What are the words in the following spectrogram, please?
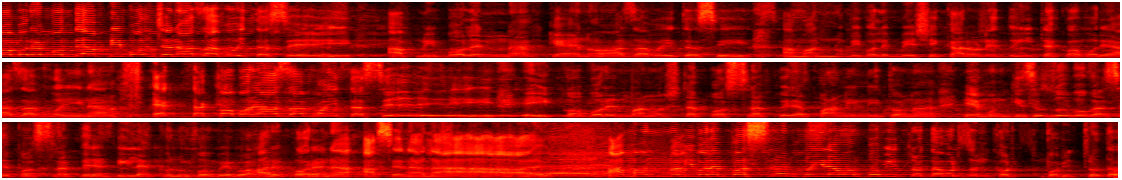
কবরের মধ্যে আপনি বলছেন আজাব হইতাছে আপনি বলেন, না, কেন আজাব হইতাছে? আমার নবী বলে, বেশি কারণে দুইটা কবরে আজাব হই না। একটা কবরে আজাব হইতাছে, এই কবরের মানুষটা প্রস্রাব করে পানি নিত না। এমন কিছু যুবক আছে, প্রস্রাব করে ডিলা কলুপ ব্যবহার করে না আসে না না আমার নবী বলে, প্রস্রাব কইরা পবিত্রতা অর্জন পবিত্রতা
